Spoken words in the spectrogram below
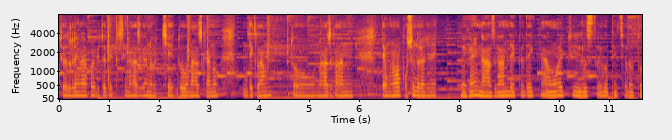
ছবি তুলে নেওয়ার পর ভিতরে দেখতেছি নাচ গান হচ্ছে, তো নাচ গানও দেখলাম। তো নাচ গান তেমন আমার পছন্দ না তো এখানে নাচ গান দেখতে দেখতে আমার একটি রিলস তৈরি করতে ইচ্ছা তো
